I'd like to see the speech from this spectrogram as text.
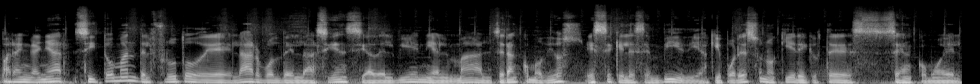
para engañar, si toman del fruto del árbol de la ciencia del bien y el mal, serán como Dios, ese que les envidia, que por eso no quiere que ustedes sean como Él.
